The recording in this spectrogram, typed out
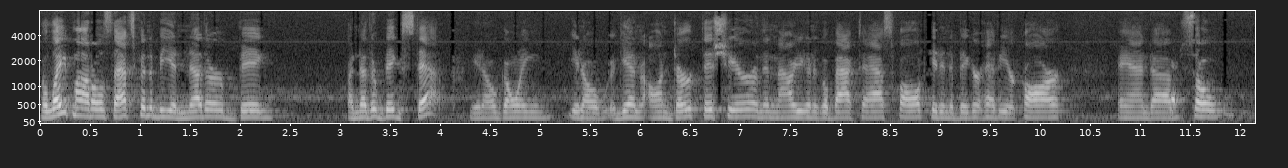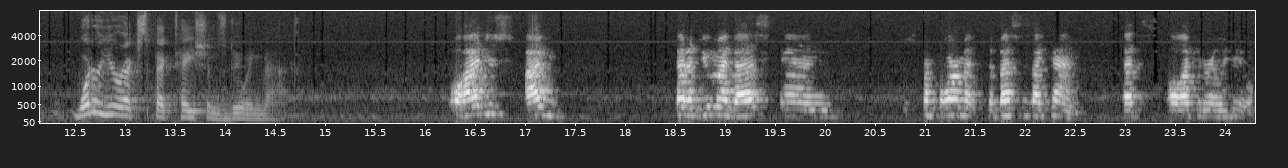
the late models, that's going to be another big, another big step. You know, going, you know, again on dirt this year, and then now you're going to go back to asphalt, get in a bigger, heavier car. And uh, so, what are your expectations doing that? Well, I just I've got to do my best and just perform it the best as I can. That's all I can really do.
